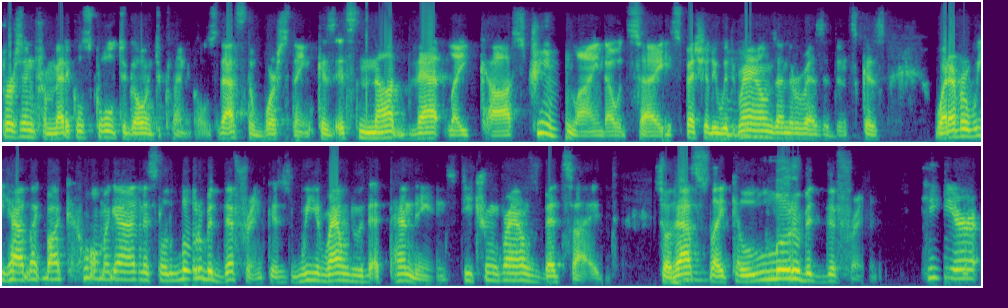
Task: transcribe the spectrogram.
person from medical school to go into clinicals. That's the worst thing because it's not that like uh, streamlined. I would say, especially with Mhm. rounds and the residents, because whatever we had like back home again, it's a little bit different because we round with attendings, teaching rounds bedside. So that's like a little bit different. Here,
